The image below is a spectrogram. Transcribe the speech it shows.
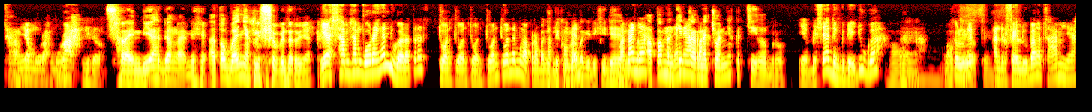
sahamnya murah-murah gitu Selain dia ada nggak nih? Atau banyak nih sebenarnya? ya saham-saham gorengan juga rata-rata cuan-cuan cuan cuan tapi nggak pernah bagi Tapi dividen bagi dividen? gitu? Makanya, Apa mungkin pertanyaannya karena cuannya kecil, bro? ya biasanya ada yang gede juga Oh, Nah, oke kalau lihat oke. under value banget sahamnya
